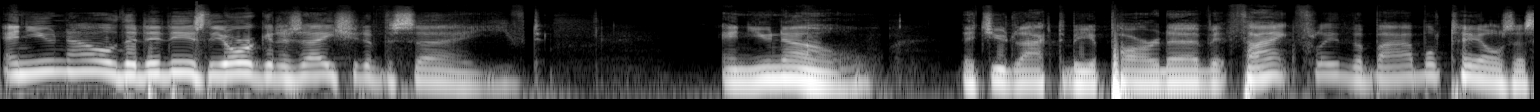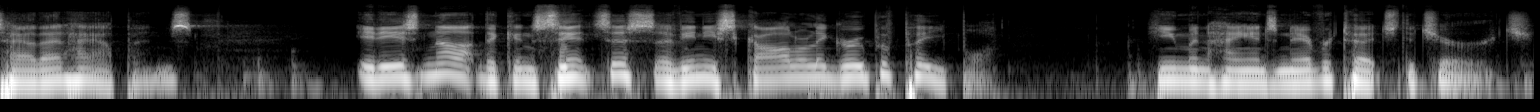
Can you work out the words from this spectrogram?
and you know that it is the organization of the saved, and you know that you'd like to be a part of it. Thankfully, the Bible tells us how that happens. It is not the consensus of any scholarly group of people. Human hands never touch the church.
